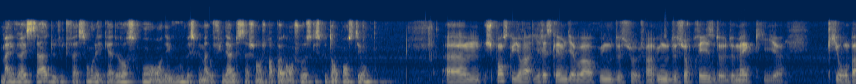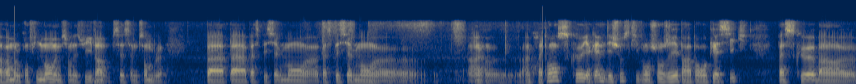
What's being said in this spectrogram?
malgré ça, de toute façon, les cadors seront au rendez-vous parce que au final, ça ne changera pas grand-chose. Qu'est-ce que tu en penses, Théo? Euh, je pense qu'il y aura, il risque quand même d'y avoir une ou deux, surprises de, mecs qui n'auront pas vraiment le confinement, même si on a suivi. ça, me semble pas, pas, pas spécialement, euh, pas spécialement euh, euh, incroyable. Je pense qu'il y a quand même des choses qui vont changer par rapport au classique, parce que ben,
